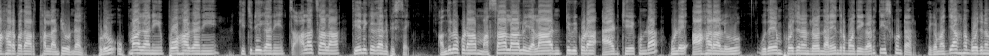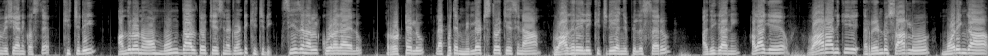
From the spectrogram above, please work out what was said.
ఆహార పదార్థాలు లాంటివి ఉండాలి. ఇప్పుడు ఉప్మా కానీ పోహా కానీ కిచిడి కానీ చాలా చాలా తేలికగా అనిపిస్తాయి. అందులో కూడా మసాలాలు ఎలాంటివి కూడా యాడ్ చేయకుండా ఉండే ఆహారాలు ఉదయం భోజనంలో నరేంద్ర మోదీ గారు తీసుకుంటారు. ఇక మధ్యాహ్న భోజనం విషయానికి వస్తే కిచిడి అందులోనూ మూంగ్ దాల్తో చేసినటువంటి కిచిడి సీజనల్ కూరగాయలు రొట్టెలు లేకపోతే మిల్లెట్స్తో చేసిన వాఘరేలి కిచిడి అని పిలుస్తారు. అది కానీ అలాగే వారానికి రెండు సార్లు మోరింగా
